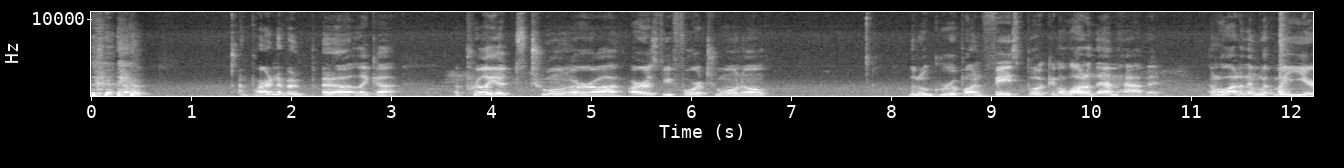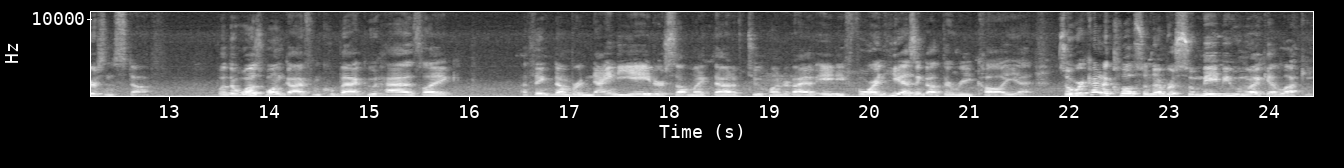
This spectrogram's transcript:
I'm part of a, uh, like a Aprilia 2 or uh, RSV4 210 little group on Facebook, and a lot of them have it, and a lot of them with my years and stuff. But there was one guy from Quebec who has like, I think number 98 or something like that of 200. I have 84, and he hasn't got the recall yet. So we're kind of close to numbers, so maybe we might get lucky.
